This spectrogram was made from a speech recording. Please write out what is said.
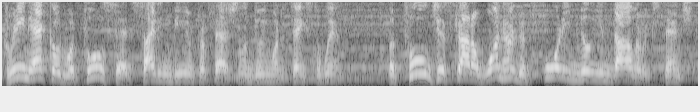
Green echoed what Poole said, citing being professional and doing what it takes to win. But Poole just got a $140 million extension.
